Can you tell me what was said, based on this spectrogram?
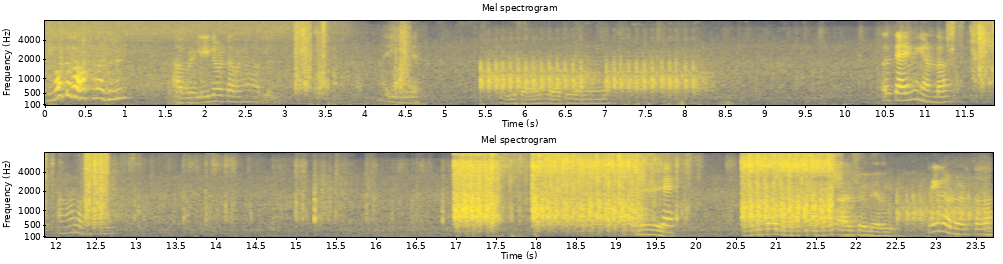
എങ്ങോട്ട് പറക്കണത്? ആ വെളിയിലോട്ട് ഇറങ്ങണമല്ലോ. അയ്യേ. ടൈമിംഗ് ഉണ്ടോ? ആളുണ്ടോ ഏയ്. ആവശ്യമില്ലായിരുന്നു. റീലോഡ് എടുത്തതോ?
